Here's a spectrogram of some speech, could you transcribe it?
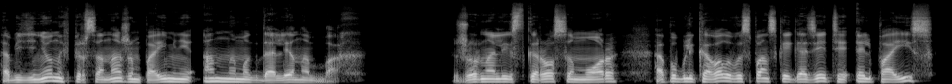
объединенных персонажем по имени Анна Магдалена Бах. Журналистка Роса Мора опубликовала в испанской газете «Эль Паис»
